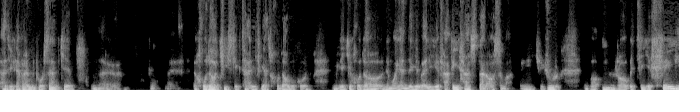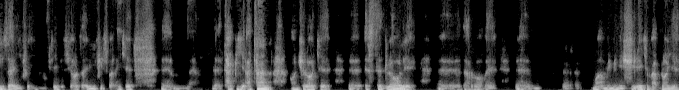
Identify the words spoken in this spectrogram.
از یک نفر می‌پرسند که خدا کیست؟ یک تعریفی از خدا بکن. میگه که خدا نماینده ولی فقیه هست در آسمان. یعنی چجور با این رابطه خیلی ظریف این نکته بسیار ظریفی است. برای اینکه طبیعتا آنچه را که استدلال در واقع معممین شیعه که مبنای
